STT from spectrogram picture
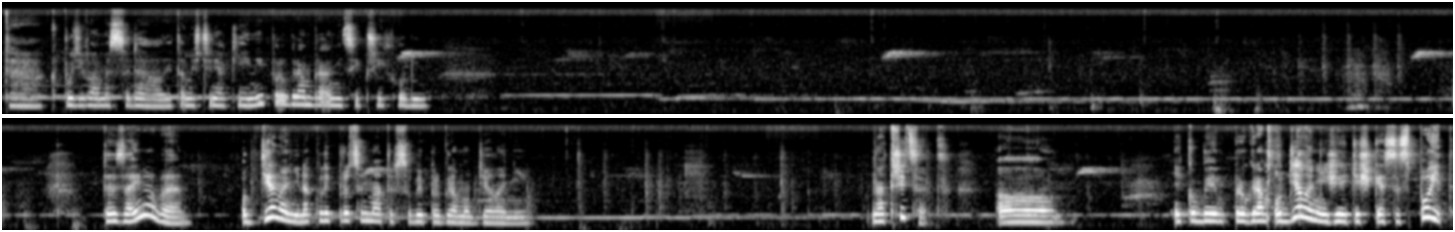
Tak, podíváme se dál. Je tam ještě nějaký jiný program bránící příchodu? To je zajímavé. Oddělení. Na kolik procent máte v sobě program oddělení? Na 30. Uh, jakoby program oddělení, že je těžké se spojit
